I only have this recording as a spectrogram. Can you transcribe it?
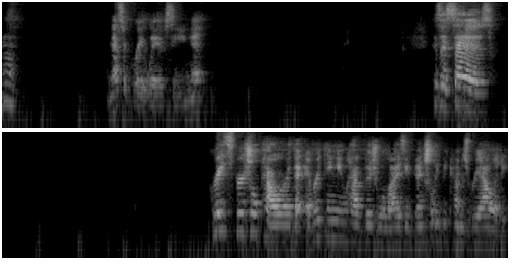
Hmm. And that's a great way of seeing it. Because it says, great spiritual power that everything you have visualized eventually becomes reality.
